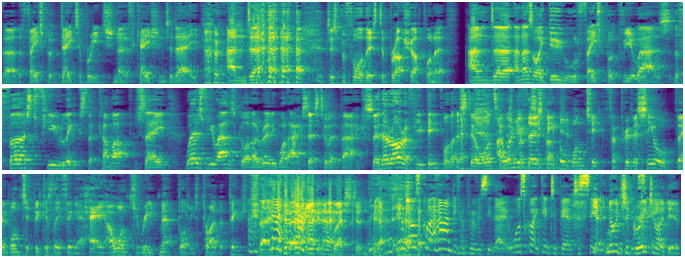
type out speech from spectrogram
uh, the Facebook data breach notification today, Oh. and uh, just before this to brush up on it, And uh, and as I googled Facebook View As, the first few links that come up say, "Where's View As gone? I really want access to it back." So there are a few people that are still wanting. I this wonder if privacy those people want it for privacy or they want it because they figure, hey, I want to read Matt Boddy's private pictures. That is a very good question. Yeah. It was quite handy for privacy, though. It was quite good to be able to see. Yeah, no, it's a great see. idea.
